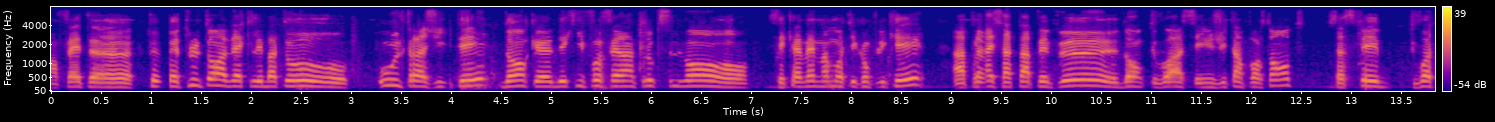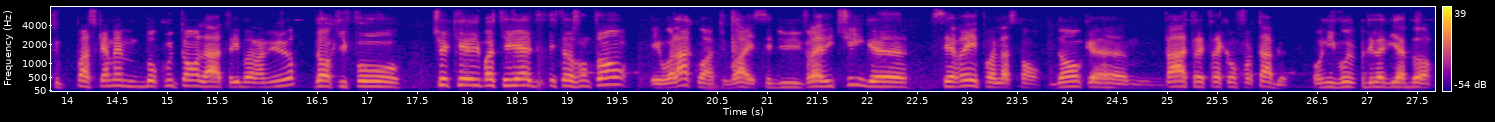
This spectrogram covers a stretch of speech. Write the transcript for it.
En fait, euh, tout le temps avec les bateaux ultra agités. Donc, euh, dès qu'il faut faire un truc souvent c'est quand même à moitié compliqué. Après, ça tape un peu, donc tu vois, c'est une gîte importante. Ça se fait, tu vois, tu passes quand même beaucoup de temps là à tribord à mur. Donc, il faut checker le matériel de temps en temps. Et voilà, quoi, tu vois, et c'est du vrai reaching euh, serré pour l'instant. Donc, euh, pas très, très confortable au niveau de la vie à bord.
